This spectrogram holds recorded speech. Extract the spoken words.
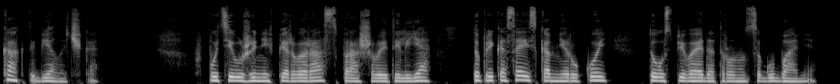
«Как ты, Белочка?» В пути уже не в первый раз спрашивает Илья, то прикасаясь ко мне рукой, то успевая дотронуться губами.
